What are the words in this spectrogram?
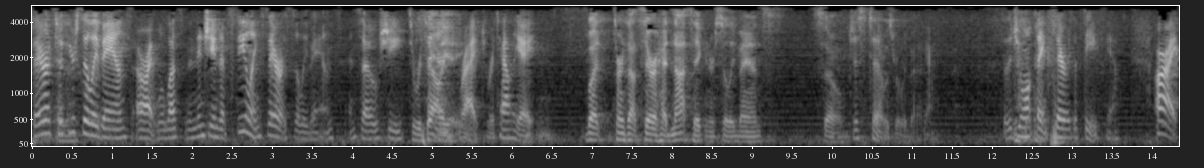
Sarah took And, uh, your silly bands. All right, well, let's. And then she ended up stealing Sarah's silly bands, and so she To retaliate. sinned, right? To retaliate, and But it turns out Sarah had not taken her silly bands, so just to that was really bad. Yeah. So that you won't think Sarah's a thief. Yeah. All right.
